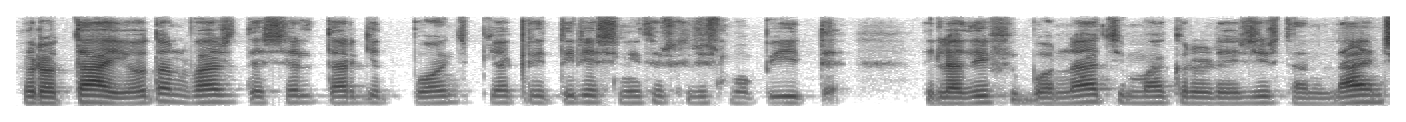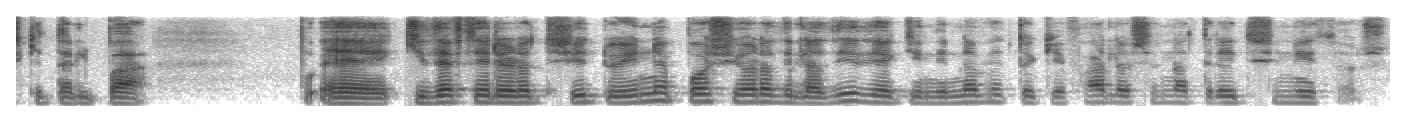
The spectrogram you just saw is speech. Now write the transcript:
Ρωτάει, όταν βάζετε cell target points, ποια κριτήρια συνήθως χρησιμοποιείτε, δηλαδή Fibonacci, Macro Resistance Lines κτλ. Ε, και η δεύτερη ερώτησή του είναι πόση ώρα δηλαδή διακινδυνεύεται το κεφάλαιο σε ένα trade συνήθως.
